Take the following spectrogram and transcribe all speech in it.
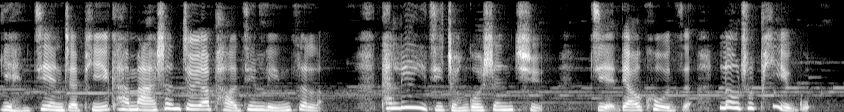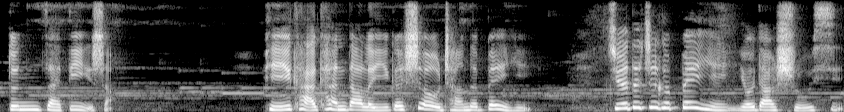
眼见着皮卡马上就要跑进林子了。他立即转过身去，解掉裤子，露出屁股，蹲在地上。皮卡看到了一个瘦长的背影，觉得这个背影有点熟悉，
